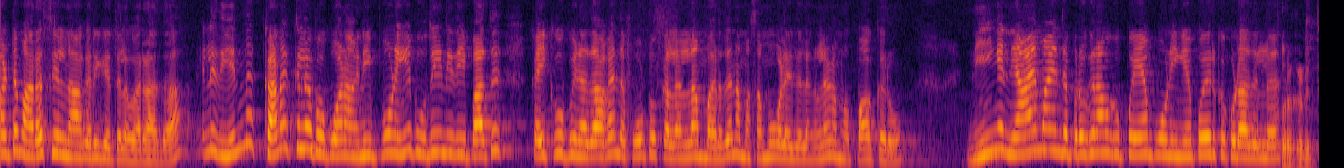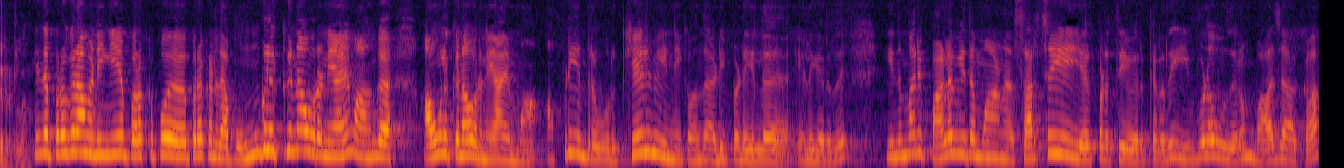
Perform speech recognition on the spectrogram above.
மட்டும் அரசியல் நாகரிகத்தில் வராதா? இல்லை இது என்ன கணக்கில் இப்போ போனாங்க நீ போனீங்க இப்போ உதயநிதியை பார்த்து கை கூப்பினதாக இந்த ஃபோட்டோக்கள் எல்லாம் வருது நம்ம சமூக வலைதளங்களில் நம்ம பார்க்குறோம். நீங்கள் நியாயமாக இந்த ப்ரோக்ராமுக்கு போய் ஏன் போனீங்க போயிருக்க கூடாதுல்ல? புறக்கணித்திருக்கலாம். இந்த ப்ரோக்ராமை நீங்கள் ஏன் புறக்க புறக்கணிது அப்போ உங்களுக்குன்னா ஒரு நியாயம் அங்கே அவங்களுக்குன்னா ஒரு நியாயமா? அப்படின்ற ஒரு கேள்வி இன்னைக்கு வந்து அடிப்படையில் எழுகிறது. இந்த மாதிரி பலவிதமான சர்ச்சையை ஏற்படுத்தி இருக்கிறது இவ்வளவு தூரம் பாஜக.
